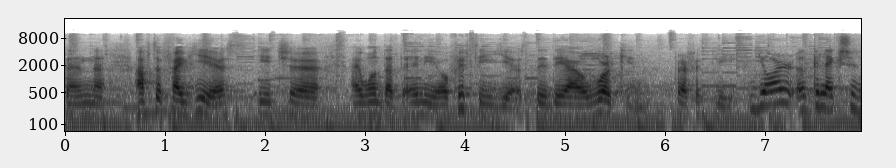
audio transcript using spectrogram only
then uh, after five years, each, uh, I want that any or 15 years, they, they are working perfectly. Your uh, collection,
